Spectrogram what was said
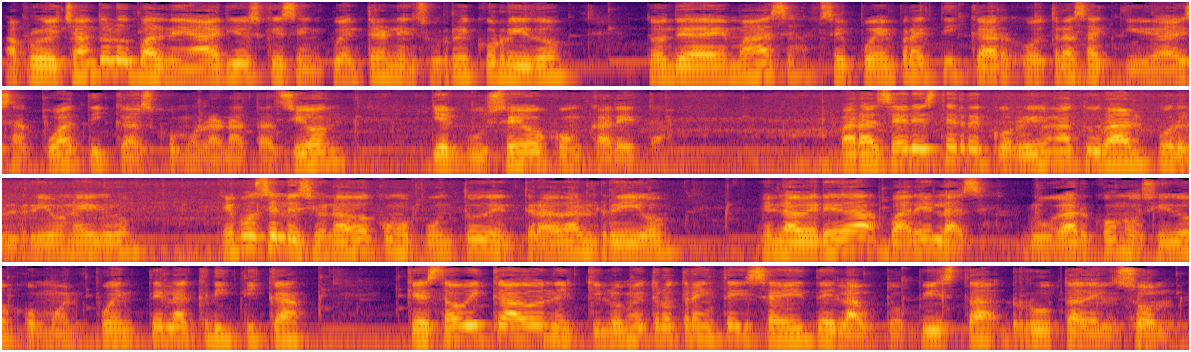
aprovechando los balnearios que se encuentran en su recorrido, donde además se pueden practicar otras actividades acuáticas como la natación y el buceo con careta. Para hacer este recorrido natural por el río Negro, hemos seleccionado como punto de entrada al río en la vereda Varelas, lugar conocido como el Puente La Crítica, que está ubicado en el kilómetro 36 de la autopista Ruta del Sol,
